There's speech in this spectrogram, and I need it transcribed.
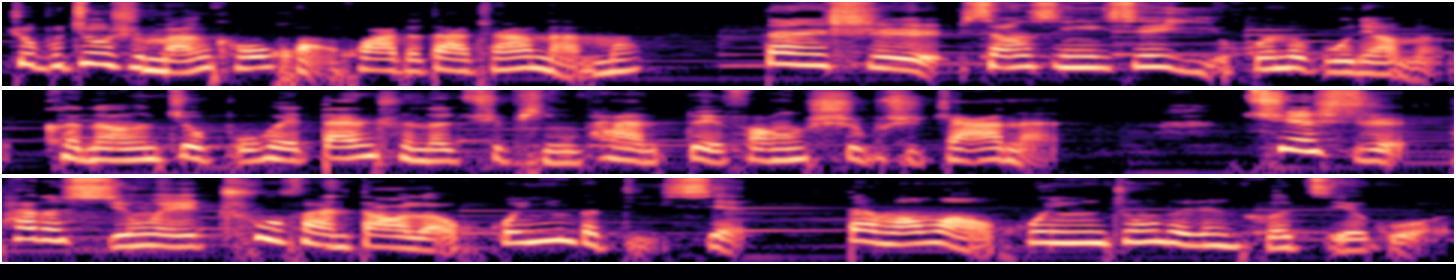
这不就是满口谎话的大渣男吗？但是相信一些已婚的姑娘们，可能就不会单纯的去评判对方是不是渣男。确实，他的行为触犯到了婚姻的底线，但往往婚姻中的任何结果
